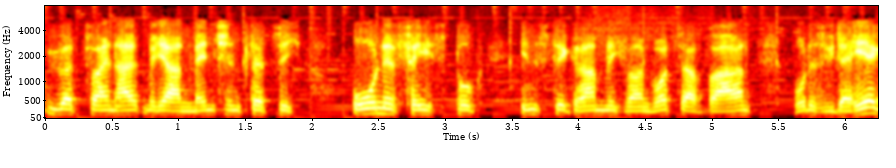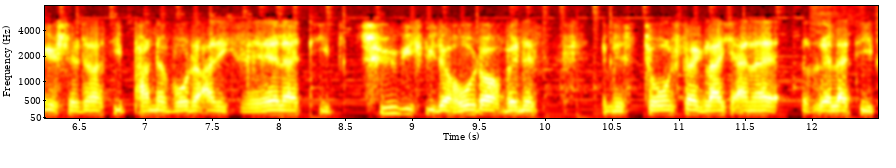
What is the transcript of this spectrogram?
über zweieinhalb Milliarden Menschen plötzlich ohne Facebook Instagram nicht waren, WhatsApp waren, wurde es wiederhergestellt. Das heißt, die Panne wurde eigentlich relativ zügig wiederholt, auch wenn es im historischen Vergleich eine relativ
